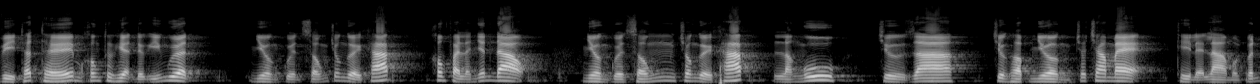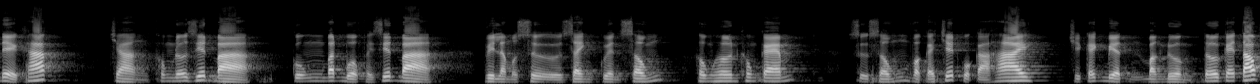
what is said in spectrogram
Vì thất thế mà không thực hiện được ý nguyện, nhường quyền sống cho người khác không phải là nhân đạo, nhường quyền sống cho người khác là ngu, trừ ra trường hợp nhường cho cha mẹ thì lại là một vấn đề khác. Chàng không nỡ giết bà, cũng bắt buộc phải giết bà, vì là một sự giành quyền sống, không hơn không kém. Sự sống và cái chết của cả hai chỉ cách biệt bằng đường tơ cái tóc.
